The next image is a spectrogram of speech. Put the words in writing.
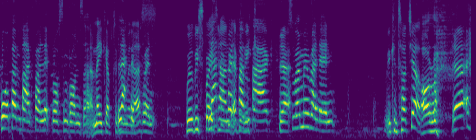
Bought a bum bag for our lip gloss and bronzer. Uh, makeup to come with Leopard us. print. We'll be spray Leopard tanned print every bum week. bag. Yeah. So when we're running, We can touch up. All right. Yeah.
